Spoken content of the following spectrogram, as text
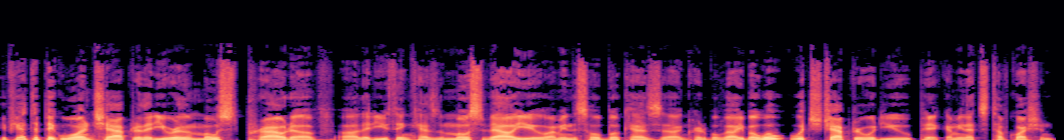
If you had to pick one chapter that you were the most proud of, uh, that you think has the most value, I mean, this whole book has uh, incredible value, but what, which chapter would you pick? I mean, that's a tough question.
